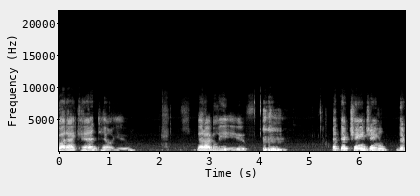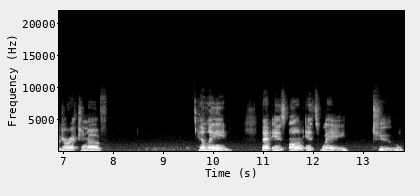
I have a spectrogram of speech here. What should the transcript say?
But I can tell you that I believe that they're changing the direction of Helene that is on its way to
